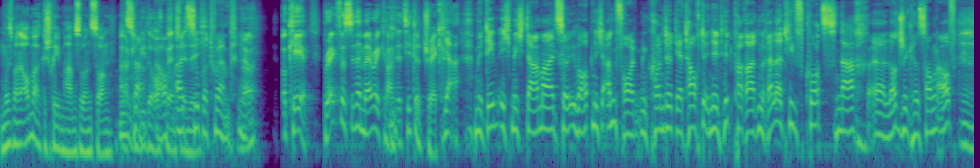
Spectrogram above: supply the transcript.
Muss man auch mal geschrieben haben, so einen Song. Als solide Rockband, als Supertramp, ja. ja. Okay, Breakfast in America, der Titeltrack. Ja, mit dem ich mich damals äh, überhaupt nicht anfreunden konnte. Der tauchte in den Hitparaden relativ kurz nach äh, Logical Song auf, mhm.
